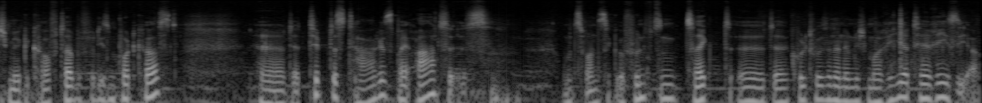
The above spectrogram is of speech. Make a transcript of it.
ich mir gekauft habe für diesen Podcast, äh, der Tipp des Tages bei Arte ist. Um 20.15 Uhr zeigt äh, der Kultursender nämlich Maria Theresia.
